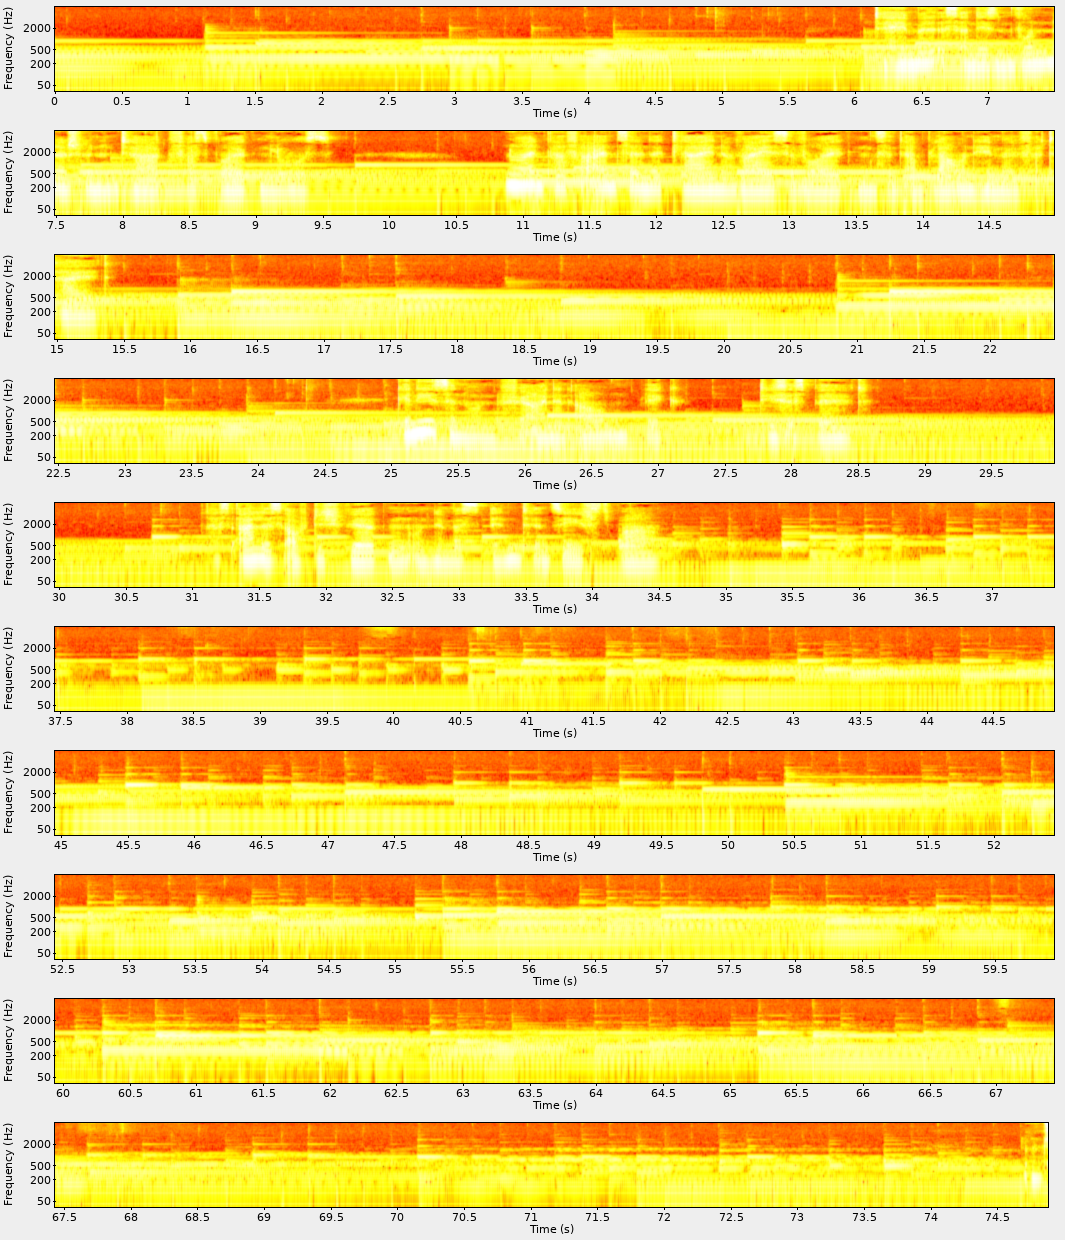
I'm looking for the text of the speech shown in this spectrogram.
Ist an diesem wunderschönen Tag fast wolkenlos. Nur ein paar vereinzelte kleine weiße Wolken sind am blauen Himmel verteilt. Genieße nun für einen Augenblick dieses Bild. Lass alles auf dich wirken und nimm es intensivst wahr.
